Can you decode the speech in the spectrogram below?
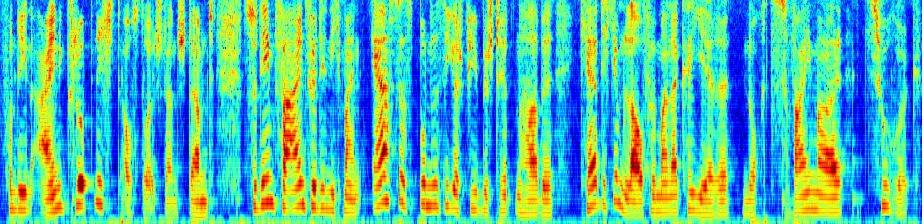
von denen ein Club nicht aus Deutschland stammt. Zu dem Verein, für den ich mein erstes Bundesligaspiel bestritten habe, kehrte ich im Laufe meiner Karriere noch zweimal zurück.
